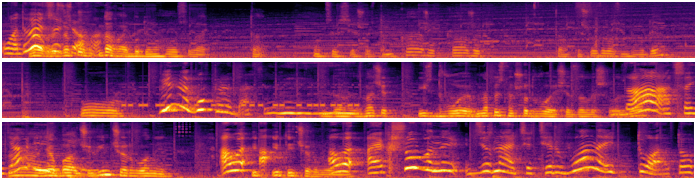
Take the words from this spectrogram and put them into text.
О, давай Добре, за за? Давай будемо голосувати. Так, ну це всі щось там кажуть, кажуть. Так, і що зараз буде? О, Він не був предателем. да, значить, із двоє. Написано, що двоє ще залишилось. да? Так, це я. А, і я він. бачу, він червоний, Але, і, і ти червоний. але а якщо вони дізнаються червона і то, то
